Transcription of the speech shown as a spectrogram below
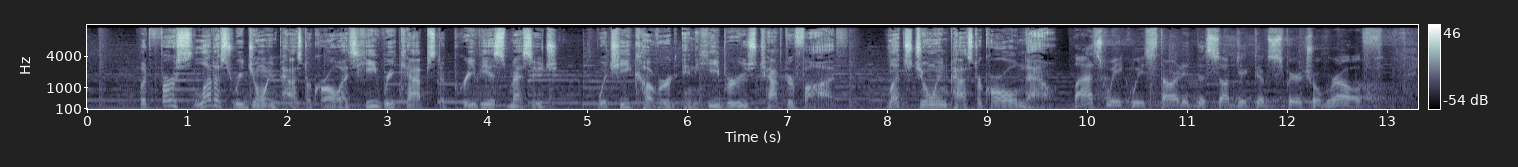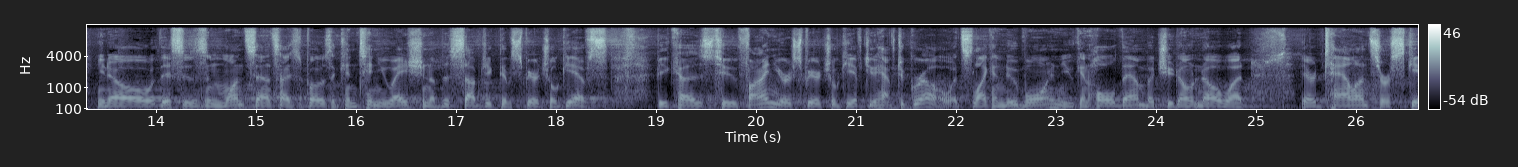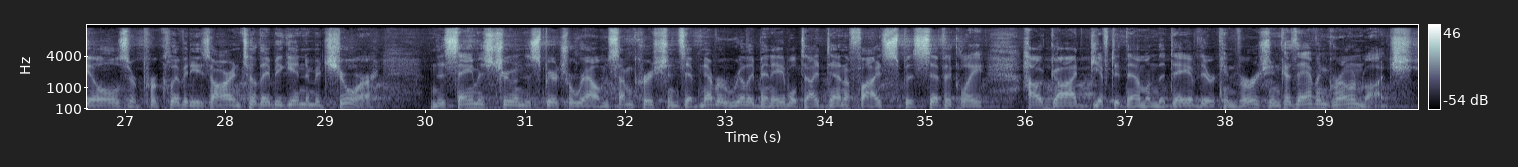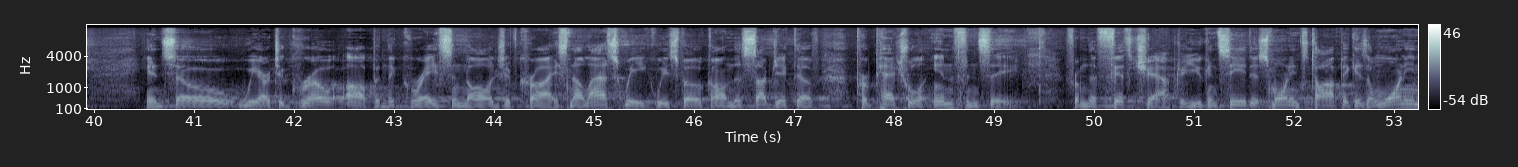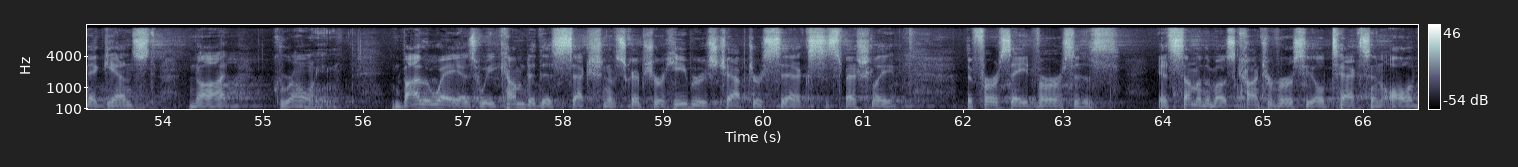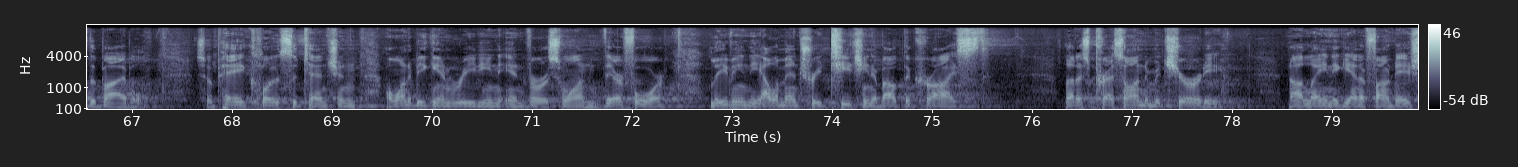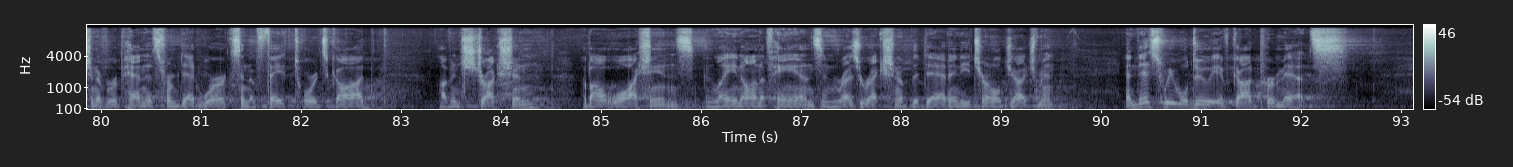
but first let us rejoin Pastor Carl as he recaps the previous message which he covered in Hebrews chapter 5. Let's join Pastor Carl now. Last week we started the subject of spiritual growth. You know, this is in one sense, I suppose, a continuation of the subject of spiritual gifts because to find your spiritual gift, you have to grow. It's like a newborn. You can hold them, but you don't know what their talents or skills or proclivities are until they begin to mature. And the same is true in the spiritual realm. Some Christians have never really been able to identify specifically how God gifted them on the day of their conversion because they haven't grown much. And so we are to grow up in the grace and knowledge of Christ. Now, last week we spoke on the subject of perpetual infancy from the fifth chapter. You can see this morning's topic is a warning against not growing. And by the way, as we come to this section of Scripture, Hebrews chapter 6, especially the first eight verses, it's some of the most controversial texts in all of the Bible. So pay close attention. I want to begin reading in verse 1. Therefore, leaving the elementary teaching about the Christ, let us press on to maturity, not laying again a foundation of repentance from dead works and of faith towards God, of instruction about washings and laying on of hands and resurrection of the dead and eternal judgment. And this we will do if God permits.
